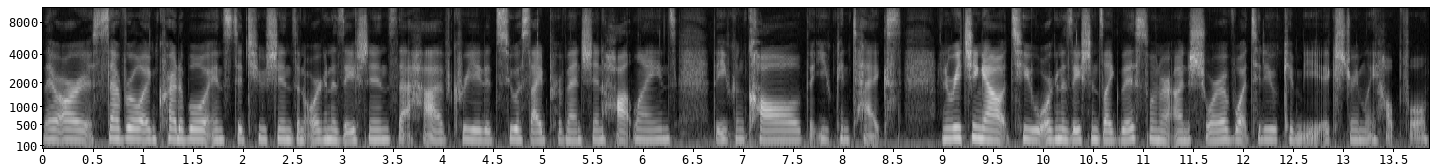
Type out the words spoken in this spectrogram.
There are several incredible institutions and organizations that have created suicide prevention hotlines that you can call, that you can text. And reaching out to organizations like this when we're unsure of what to do can be extremely helpful.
